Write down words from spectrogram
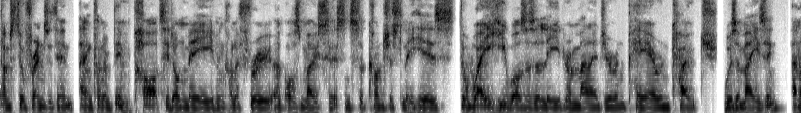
I'm still friends with him and kind of imparted on me, even kind of through osmosis and subconsciously his, the way he was as a leader and manager and peer and coach was amazing. And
